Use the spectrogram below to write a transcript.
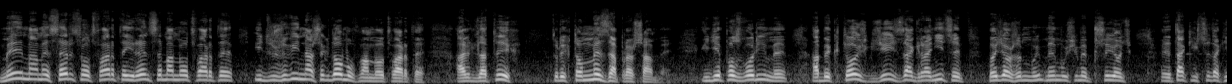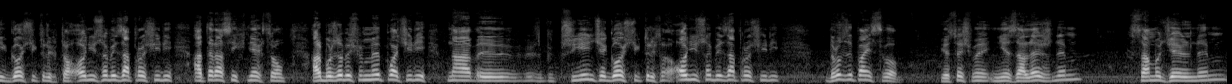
My mamy serce otwarte i ręce mamy otwarte i drzwi naszych domów mamy otwarte, ale dla tych, których to my zapraszamy. I nie pozwolimy, aby ktoś gdzieś z zagranicy powiedział, że my my musimy przyjąć e, takich czy takich gości, których to oni sobie zaprosili, a teraz ich nie chcą, albo żebyśmy my płacili na y, przyjęcie gości, których to oni sobie zaprosili. Drodzy Państwo, jesteśmy niezależnym, samodzielnym,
